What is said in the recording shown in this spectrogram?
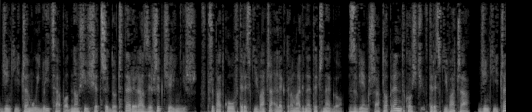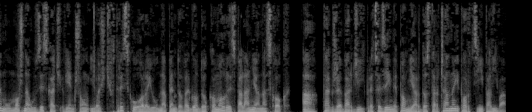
dzięki czemu iglica podnosi się 3 do 4 razy szybciej niż w przypadku wtryskiwacza elektromagnetycznego. Zwiększa to prędkość wtryskiwacza, dzięki czemu można uzyskać większą ilość wtrysku oleju napędowego do komory spalania na skok a także bardziej precyzyjny pomiar dostarczanej porcji paliwa.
